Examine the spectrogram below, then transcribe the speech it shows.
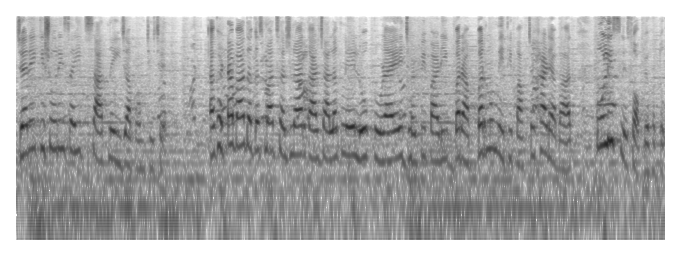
જ્યારે કિશોરી સહિત સાતને ઈજા પહોંચી છે. આ ઘટના બાદ અકસ્માત સર્જનાર કાર ચાલકને લોક ટોળાએ ઝડપી પાડી બરાબરનું મેથી પાક ચખાડ્યા બાદ પોલીસને સોંપ્યો હતો.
